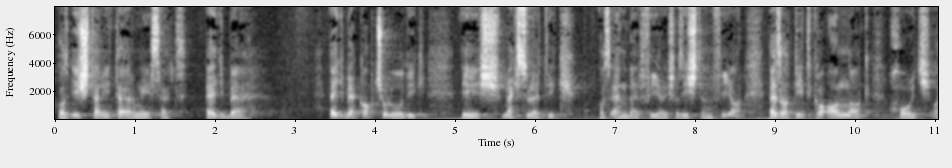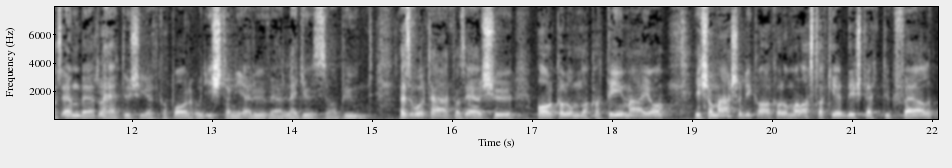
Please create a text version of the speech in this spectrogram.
az isteni természet egybe, egybe kapcsolódik, és megszületik az ember fia és az Isten fia. Ez a titka annak, hogy az ember lehetőséget kap arra, hogy isteni erővel legyőzze a bűnt. Ez volt tehát az első alkalomnak a témája, és a második alkalommal azt a kérdést tettük fel,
